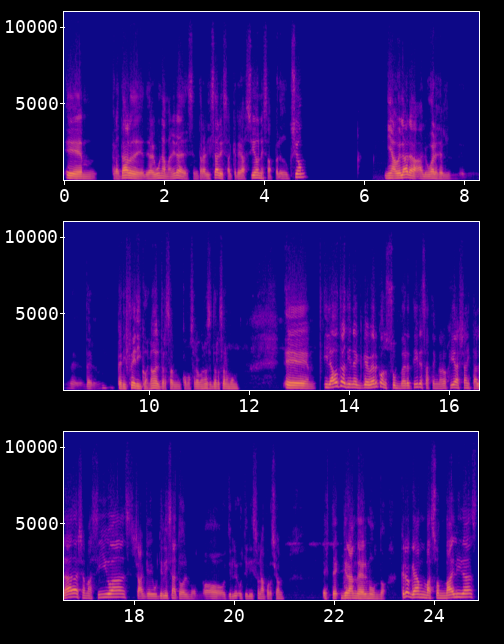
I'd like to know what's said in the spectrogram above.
em, tratar de, alguna manera de descentralizar esa creación, esa producción, ni hablar a, lugares del, periféricos, ¿no? Del tercer, como se lo conoce tercer mundo. Eh, y la otra tiene que ver con subvertir esas tecnologías ya instaladas, ya masivas, ya que utiliza todo el mundo, o utiliza una porción este, grande del mundo. Creo que ambas son válidas,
